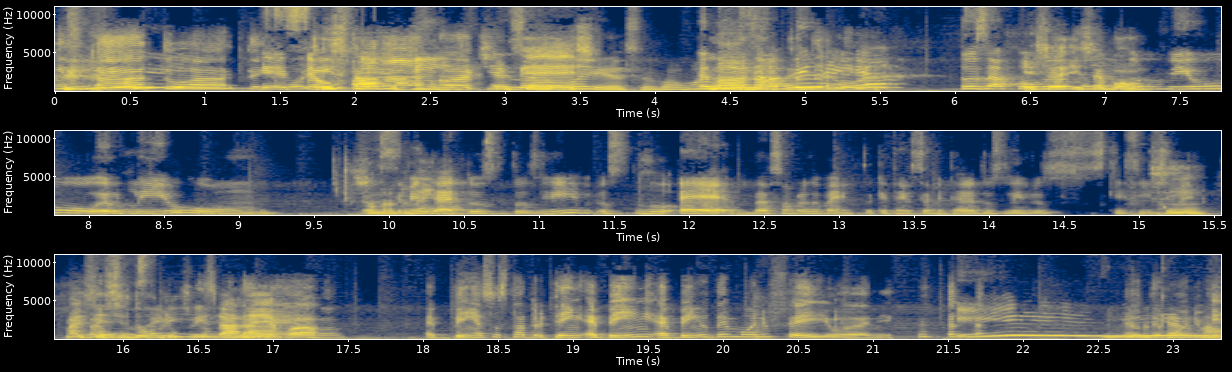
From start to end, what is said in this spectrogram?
Tem estátua, tem Esse um é Estátua que Esse eu não mexe. conheço. Vamos Eu não Mano, sabia. terror. Do Zafon, Isso é- eu, isso é bom. eu vi o, eu li o, Sombra o do Cemitério dos, dos Livros. É, da Sombra do Vento, porque tem o Cemitério dos Livros Esquecidos, né? Sim, mas, Mas esse do. Príncipe Príncipe da, Neva. É bem assustador. Tem, é, bem, é bem o demônio feio, Anne. Ih, É o demônio não.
